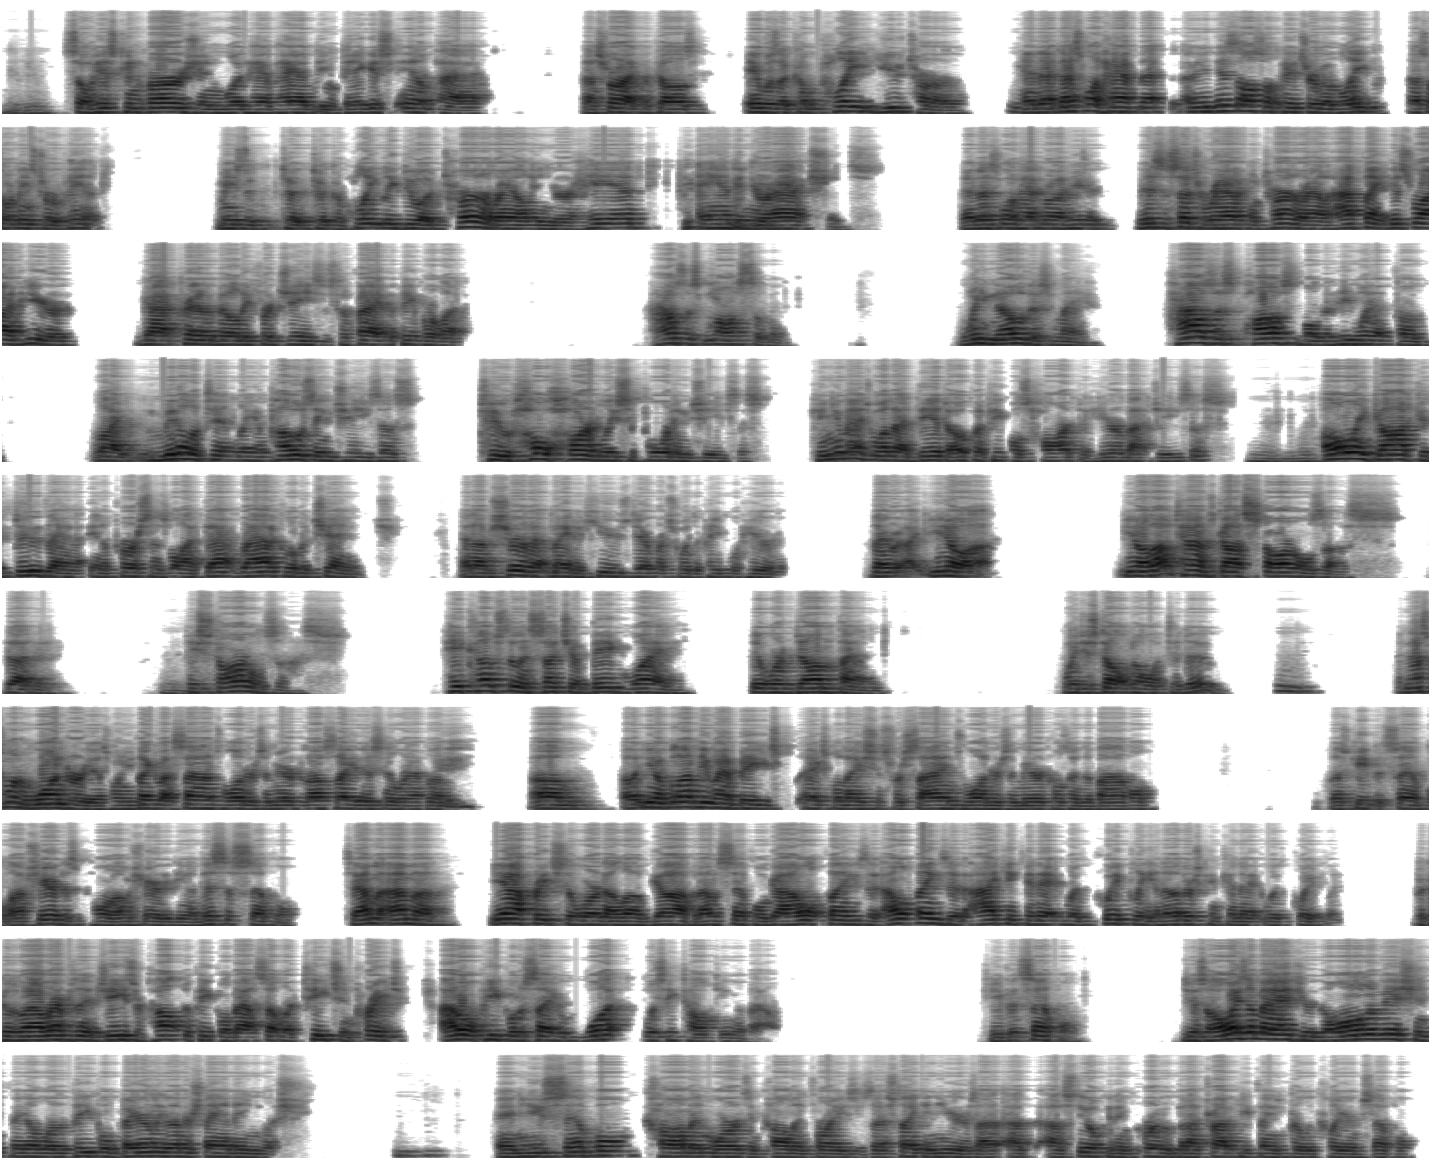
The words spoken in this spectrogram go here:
Mm-hmm. So his conversion would have had the biggest impact. That's right, because it was a complete U-turn. And that, that's what happened. That, I mean, this is also a picture of a believer. That's what it means to repent. It means to, to, to completely do a turnaround in your head and in your actions. And that's what happened right here. This is such a radical turnaround. I think this right here got credibility for Jesus. The fact that people are like, how's this possible? We know this man. How's this possible that he went from like militantly opposing Jesus to wholeheartedly supporting Jesus? Can you imagine what that did to open people's heart to hear about Jesus? Only God could do that in a person's life, that radical of a change. And I'm sure that made a huge difference with the people hearing. They, were- you know, uh, you know, a lot of times God startles us, doesn't he? He startles us. He comes through in such a big way that we're dumbfounded. We just don't know what to do. Hmm. And that's what a wonder is. When you think about signs, wonders, and miracles, I'll say this and we'll wrap up. Um, uh, you know, a lot of people have big explanations for signs, wonders, and miracles in the Bible. Let's keep it simple. I've shared this before. I'm going to share it again. This is simple. See, I'm a, I'm a, yeah, I preach the word. I love God, but I'm a simple guy. I want things that I want things that I can connect with quickly and others can connect with quickly. Because when I represent Jesus or talk to people about something or teach and preach, I don't want people to say, what was he talking about? Keep it simple. Just always imagine you're going on a mission field where the people barely understand English and use simple, common words and common phrases. That's taken years. I, I, I still can improve, but I try to keep things really clear and simple.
